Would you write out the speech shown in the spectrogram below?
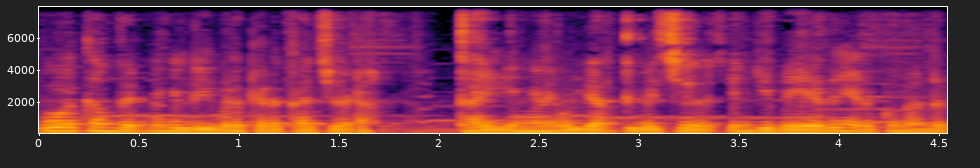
ഉറക്കം വരുന്നെങ്കിൽ ഇവിടെ കിടക്കാ ചേട്ടാ. കൈ എങ്ങനെ ഉയർത്തി വെച്ച് എനിക്ക് വേദന എടുക്കുന്നുണ്ട്.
